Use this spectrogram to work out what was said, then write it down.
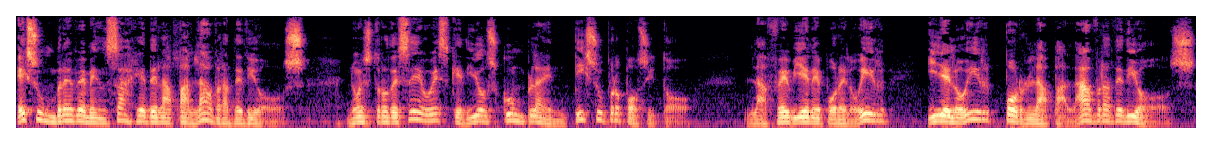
es un breve mensaje de la palabra de Dios nuestro deseo es que Dios cumpla en ti su propósito. La fe viene por el oír y el oír por la palabra de Dios.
